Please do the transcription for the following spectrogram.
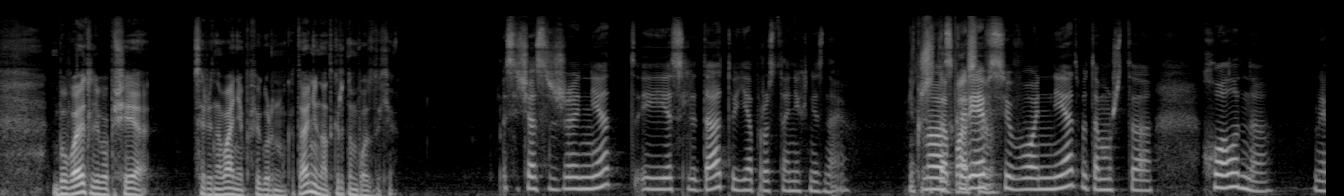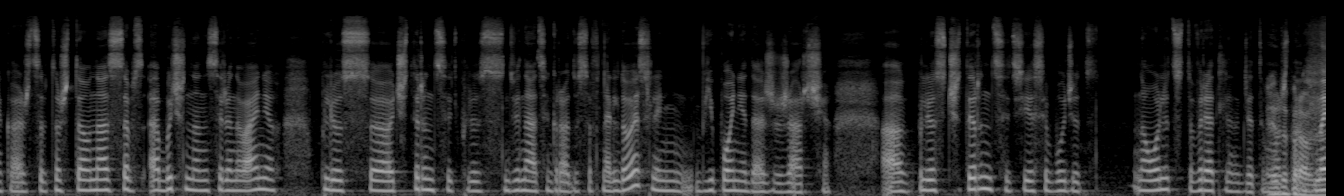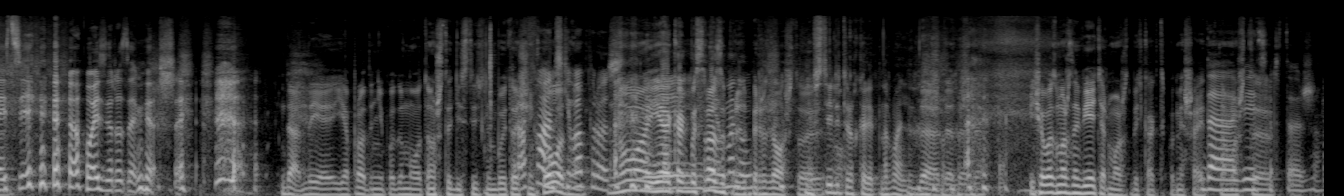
Бывают ли вообще соревнования по фигурному катанию на открытом воздухе? Сейчас уже нет, и если да, то я просто о них не знаю. Мне кажется, Но, скорее всего, нет, потому что холодно, мне кажется, потому что у нас обычно на соревнованиях плюс 14, э, плюс 12 градусов на льду, если в Японии даже жарче, а плюс 14, если будет на улице, то вряд ли где-то Это можно правда. найти озеро замерзшее. Да, да, я, я правда не подумал о том, что действительно будет очень холодно. вопрос. Ну, а я как бы сразу предупреждал, что... Ну, в стиле трехколет, нормально. Да, да, да. Еще, возможно, ветер, может быть, как-то помешает. Да, ветер тоже.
